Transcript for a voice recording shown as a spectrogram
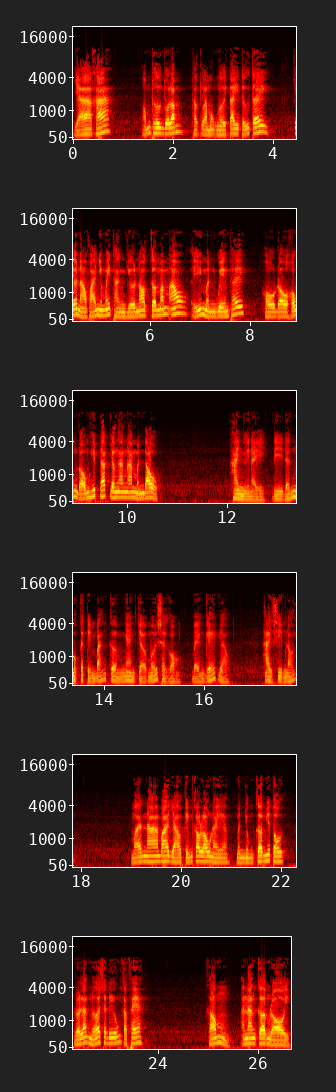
Dạ khá. Ổng thương tôi lắm, thật là một người tây tử tế. Chớ nào phải như mấy thằng vừa no cơm mắm áo, ỷ mình quyền thế, hồ đồ hỗn độn hiếp đáp dân an nam mình đâu hai người này đi đến một cái tiệm bán cơm ngang chợ mới sài gòn bèn ghé vào. Hai sim nói mời anh à, ba vào tiệm cao lâu này à, mình dùng cơm với tôi rồi lát nữa sẽ đi uống cà phê. Không anh ăn cơm rồi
